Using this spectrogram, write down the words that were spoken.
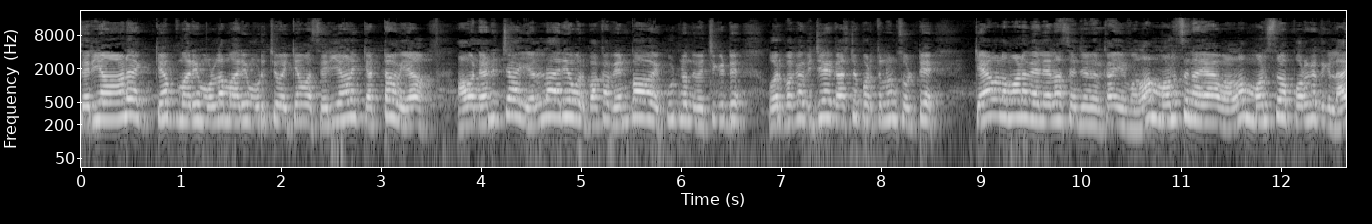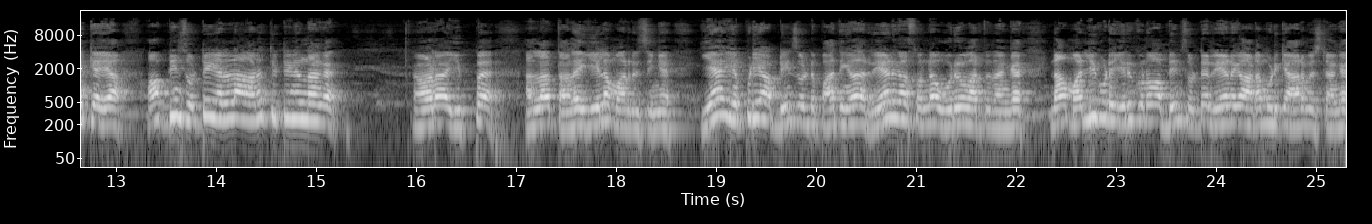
சரியான கேப் மாதிரி முள்ள மாதிரி முடிச்சு அவன் சரியான கெட்டவையா அவன் நினைச்சா எல்லாரையும் ஒரு பக்கம் வெண்பாவை கூட்டின்னு வந்து வச்சுக்கிட்டு ஒரு பக்கம் விஜயை கஷ்டப்படுத்தணும்னு சொல்லிட்டு கேவலமான வேலையெல்லாம் செஞ்சுன்னு இருக்கான். இவெல்லாம் மனுஷனாயா? இவெல்லாம் மனுஷனா பிறக்கிறதுக்கு லாக்கியாயா? அப்படின்னு சொல்லிட்டு எல்லாரும் திட்டின்னு இருந்தாங்க. ஆனால் இப்போ எல்லாம் தலைகீழாக மாறிடுச்சிங்க. ஏன் எப்படி அப்படின்னு சொல்லிட்டு பாத்தீங்கன்னா ரேணுகா சொன்ன ஒரு வார்த்தை தாங்க. நான் மல்லி கூட இருக்கணும் அப்படின்னு சொல்லிட்டு ரேணுகா அடமுடிக்க ஆரம்பிச்சிட்டாங்க.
